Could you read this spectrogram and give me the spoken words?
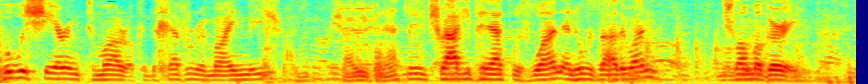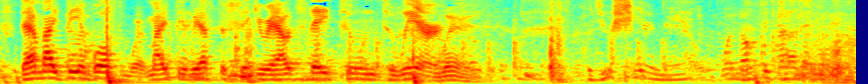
Who was sharing tomorrow? Could the Chevra remind me? Shragi Panet? Shragi Pinet was one, and who was the other one? Shlomo Guri. That might be in Baltimore. It might be. We have to figure out. Stay tuned to where. Where? Would you share now? Would it be possible?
